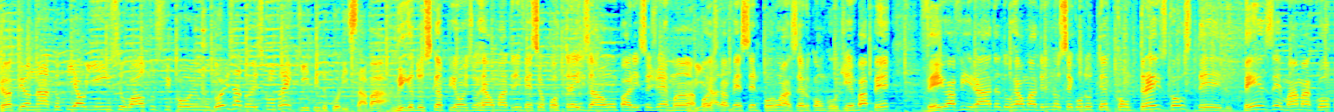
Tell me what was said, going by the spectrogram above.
Campeonato Piauiense, o Altos ficou no 2 a 2 contra a equipe do Coriçaba. Liga dos Campeões, o Real Madrid venceu por 3 a 1 o Paris Saint-Germain. Após estar hein? vencendo por 1 a 0 com o gol de Mbappé, veio a virada do Real Madrid no segundo tempo com três gols dele. Benzema marcou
